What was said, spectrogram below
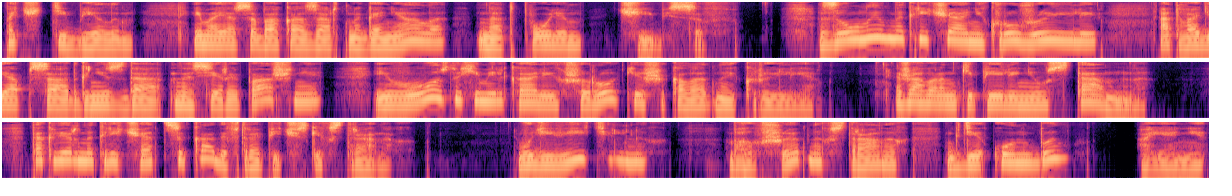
почти белым, и моя собака азартно гоняла над полем чибисов. Заунывно крича они кружили, отводя пса от гнезда на серой пашне, и в воздухе мелькали их широкие шоколадные крылья. Жаворонки пели неустанно, так верно кричат цикады в тропических странах. В удивительных, волшебных странах, где он был, а я нет,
